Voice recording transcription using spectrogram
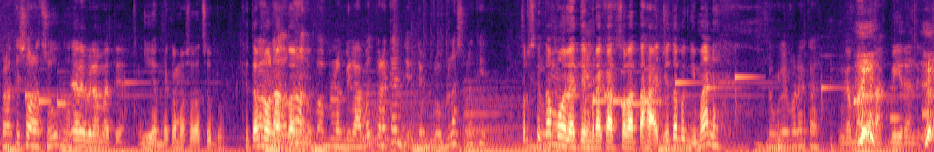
Berarti sholat subuh. Ya lebih lambat ya. Iya, mereka mau sholat subuh. Kita Oh, mau enggak, nonton. enggak, lebih lambat mereka jam 12 berarti. Terus kita mau liatin mereka sholat tahajud apa gimana? Nungguin mereka. Enggak main takbiran ya.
